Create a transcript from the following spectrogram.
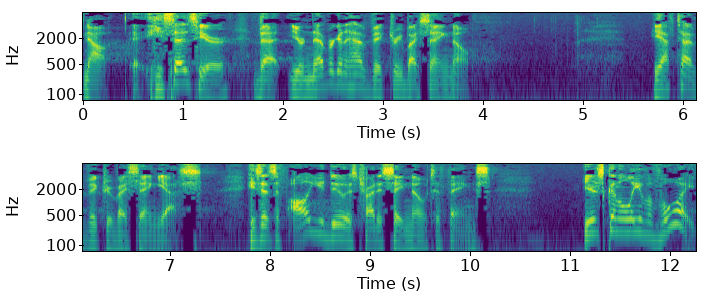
Now, he says here that you're never going to have victory by saying no. You have to have victory by saying yes. He says if all you do is try to say no to things, you're just going to leave a void.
